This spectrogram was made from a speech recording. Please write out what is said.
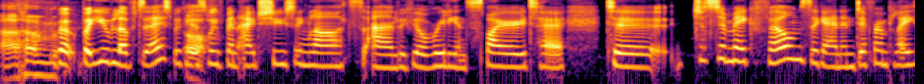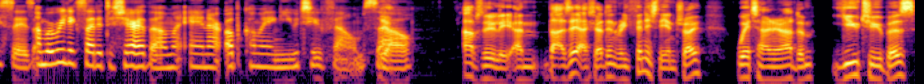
Um, But but you loved it because Oh. we've been out shooting lots and we feel really inspired to to just to make films again in different places and we're really excited to share them in our upcoming YouTube film. So Yeah. Absolutely. And that is it, actually. I didn't really finish the intro. We're Tanya and Adam, YouTubers,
